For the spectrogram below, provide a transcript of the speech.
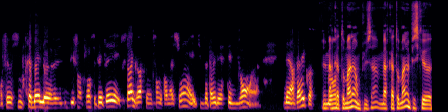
on fait aussi une très belle euh, Ligue des Champions cet été et tout ça grâce à notre centre de formation et qui nous a permis de rester vivants euh, dernières années, quoi. un mercato malin en plus, hein, mercato malin puisque euh,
